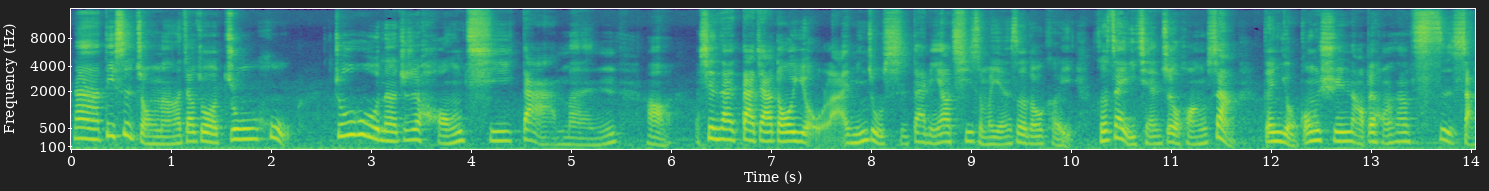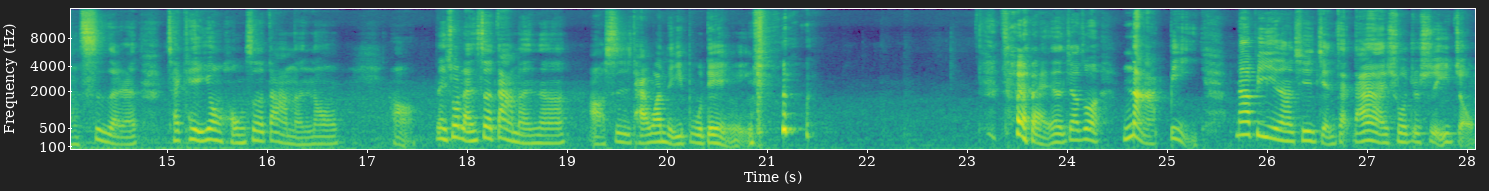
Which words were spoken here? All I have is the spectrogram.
那第四种呢，叫做朱户，朱户呢就是红漆大门。啊、现在大家都有了，民主时代你要漆什么颜色都可以。可是，在以前只有皇上跟有功勋然后，被皇上赐赏赐的人才可以用红色大门哦。好、哦，那你说蓝色大门呢？啊、是台湾的一部电影。再来呢，叫做纳币。纳币呢，其实简单单来说就是一种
